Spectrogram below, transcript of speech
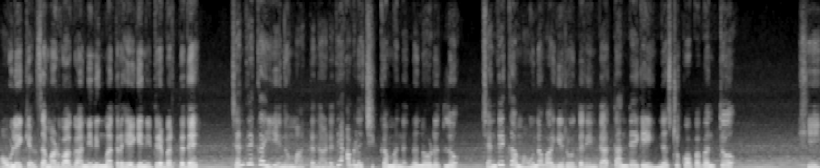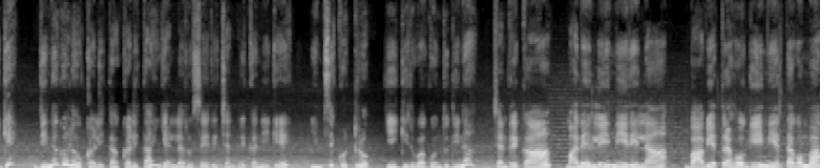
ಅವಳೇ ಕೆಲಸ ಮಾಡುವಾಗ ನಿನಗ್ ಮಾತ್ರ ಹೇಗೆ ನಿದ್ರೆ ಬರ್ತದೆ? ಚಂದ್ರಿಕಾ ಏನು ಮಾತನಾಡದೆ ಅವಳ ಚಿಕ್ಕಮ್ಮನನ್ನು ನೋಡಿದ್ಲು. ಚಂದ್ರಿಕಾ ಮೌನವಾಗಿರುವುದರಿಂದ ತಂದೆಗೆ ಇನ್ನಷ್ಟು ಕೋಪ ಬಂತು. ಹೀಗೆ ದಿನಗಳು ಕಳಿತಾ ಕಳಿತಾ ಎಲ್ಲರೂ ಸೇರಿ ಚಂದ್ರಿಕನಿಗೆ ಹಿಂಸೆ ಕೊಟ್ರು. ಈಗಿರುವಾಗೊಂದು ದಿನ, ಚಂದ್ರಿಕಾ, ಮನೆಯಲ್ಲಿ ನೀರಿಲ್ಲ. ಬಾವಿ ಹತ್ರ ಹೋಗಿ ನೀರ್ ತಗೊಂಬಾ.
